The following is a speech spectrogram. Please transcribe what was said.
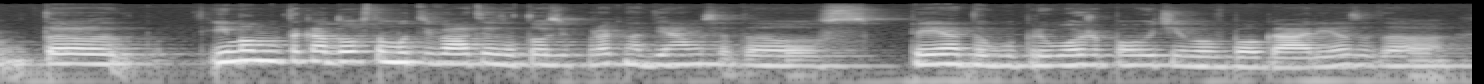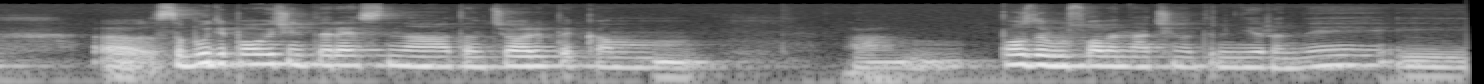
Да Имам така доста мотивация за този проект. Надявам се да успея да го приложа повече в България, за да събуди повече интерес на танцорите към по-здравословен начин на трениране и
